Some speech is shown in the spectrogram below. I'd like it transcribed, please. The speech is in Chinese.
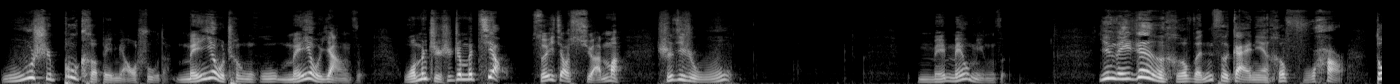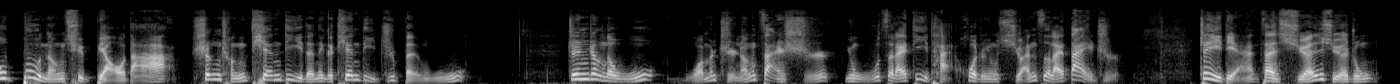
无是不可被描述的，没有称呼，没有样子。我们只是这么叫，所以叫玄嘛。实际是无，没没有名字。因为任何文字概念和符号都不能去表达生成天地的那个天地之本无。真正的无，我们只能暂时用无字来地态，或者用玄字来代之。这一点在玄学中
